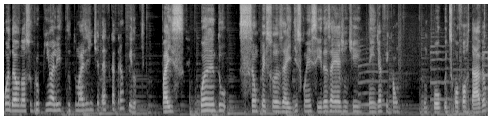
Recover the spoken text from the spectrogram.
quando é o nosso grupinho ali tudo mais, a gente até fica tranquilo. Mas quando são pessoas aí desconhecidas, aí a gente tende a ficar um, um pouco desconfortável.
